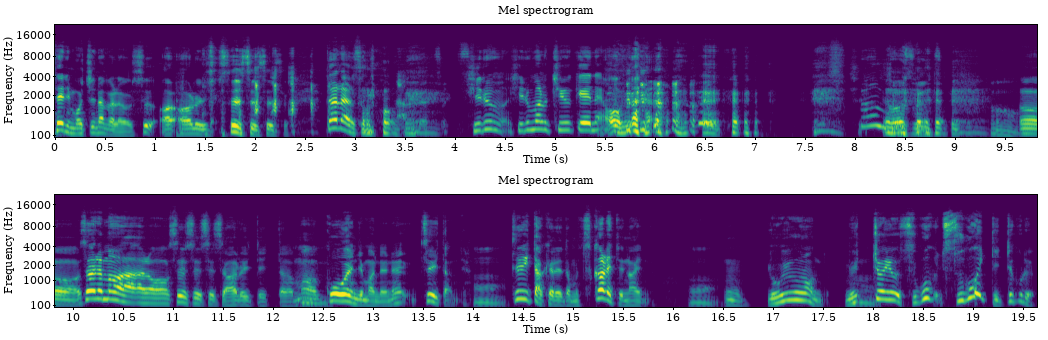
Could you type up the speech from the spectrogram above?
手に持ちながらすあ歩いてスイスイスイスイただその昼昼間の休憩ね。お うん、それでまああのスイスイスイスイ歩いていったらまあ高円寺までね着いたんだよ。うん。着いたけれども疲れてないんだうん。うん、余裕なんだよ。めっちゃ余裕、すごい、すごいって言ってくれよ。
